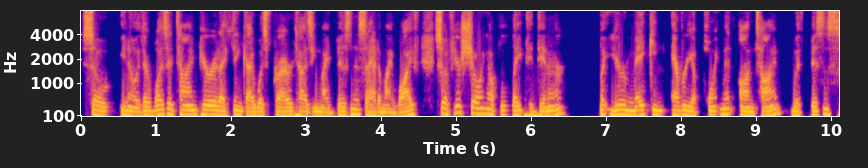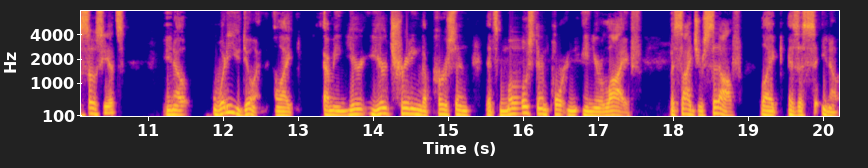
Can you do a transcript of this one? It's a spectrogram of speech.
So, you know, there was a time period I think I was prioritizing my business ahead of my wife. So if you're showing up late to dinner, but you're making every appointment on time with business associates, you know, what are you doing? Like I mean, you're you're treating the person that's most important in your life besides yourself like as a you know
